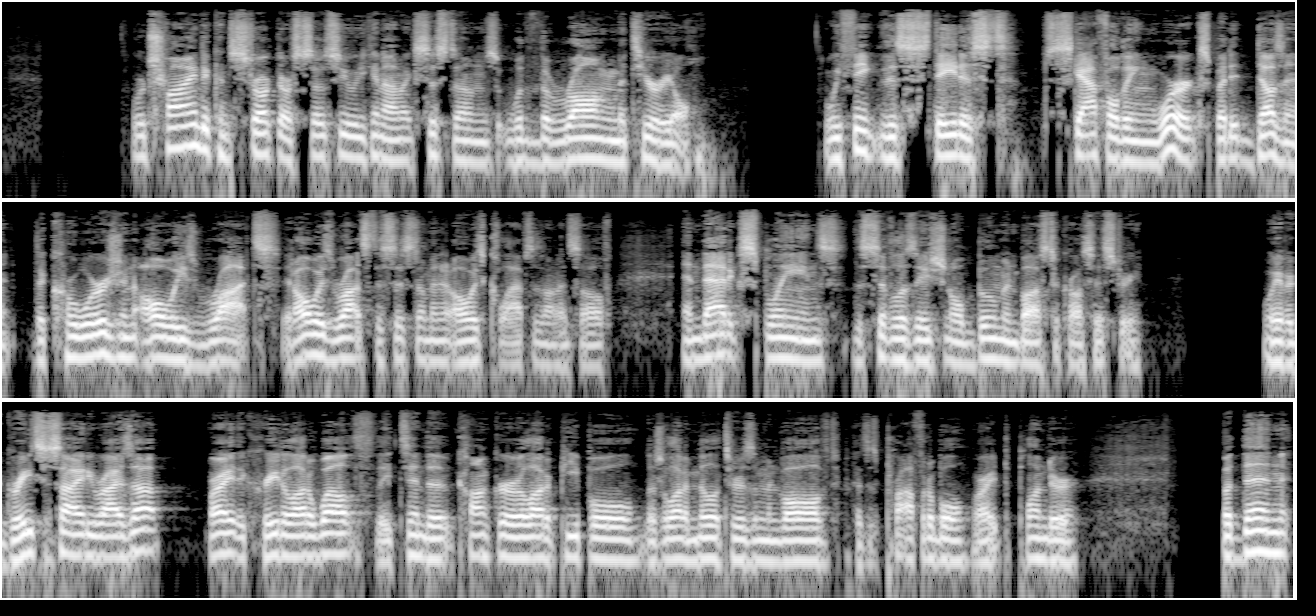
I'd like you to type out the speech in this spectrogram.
we're trying to construct our socioeconomic systems with the wrong material. We think this statist scaffolding works, but it doesn't. The coercion always rots. It always rots the system, and it always collapses on itself. And that explains the civilizational boom and bust across history. We have a great society rise up, right? They create a lot of wealth. They tend to conquer a lot of people. There's a lot of militarism involved because it's profitable, right, to plunder. But then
